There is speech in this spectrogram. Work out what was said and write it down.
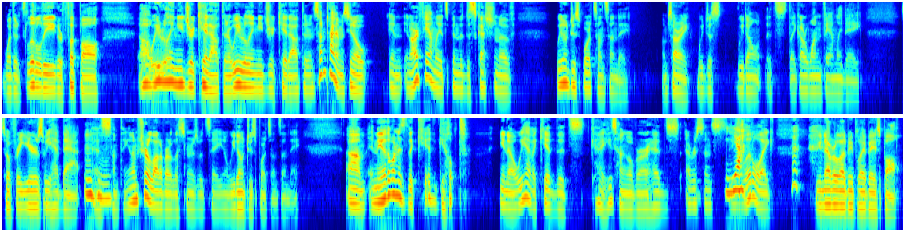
whether it's little league or football, oh, we really need your kid out there. We really need your kid out there. And sometimes, you know, in in our family, it's been the discussion of we don't do sports on Sunday. I'm sorry, we just we don't. It's like our one family day. So for years we had that as something, and I'm sure a lot of our listeners would say, you know, we don't do sports on Sunday. Um, and the other one is the kid guilt. You know, we have a kid that's guy, he's hung over our heads ever since he's Yeah. little. Like, you never let me play baseball.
